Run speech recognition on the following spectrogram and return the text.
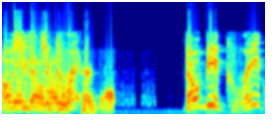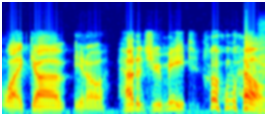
Oh, see, that's a great- That would be a great like uh, you know, how did you meet? well,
